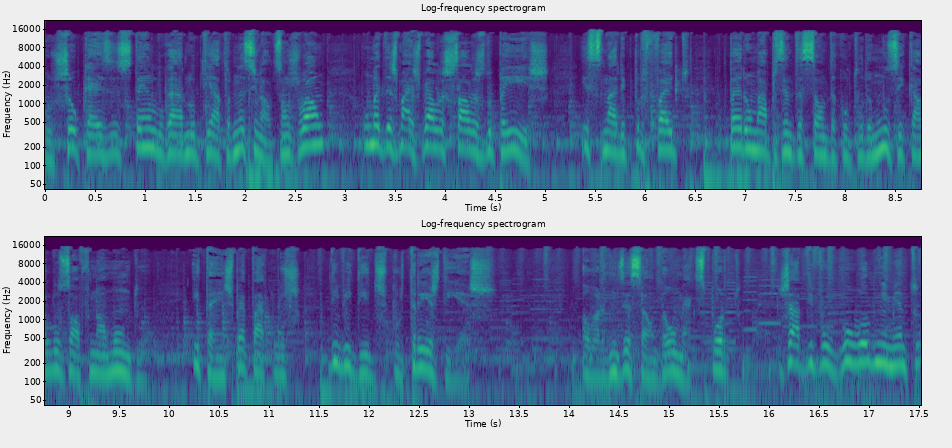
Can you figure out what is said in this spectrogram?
Os showcases têm lugar no Teatro Nacional de São João, uma das mais belas salas do país e cenário perfeito para uma apresentação da cultura musical lusófona ao mundo, e tem espetáculos divididos por três dias. A organização da UMEX Porto já divulgou o alinhamento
